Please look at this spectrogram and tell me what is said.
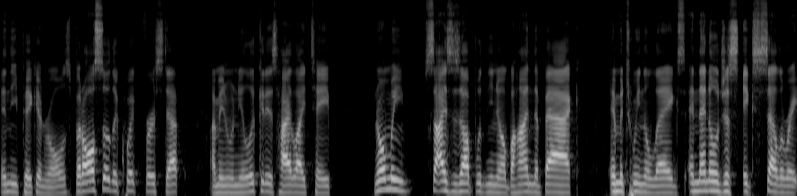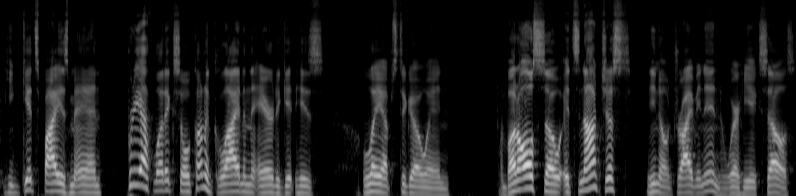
in the pick and rolls, but also the quick first step. I mean, when you look at his highlight tape, normally sizes up with, you know, behind the back, in between the legs, and then he'll just accelerate. He gets by his man, pretty athletic, so he'll kind of glide in the air to get his layups to go in. But also, it's not just, you know, driving in where he excels.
